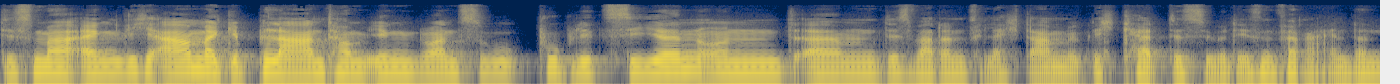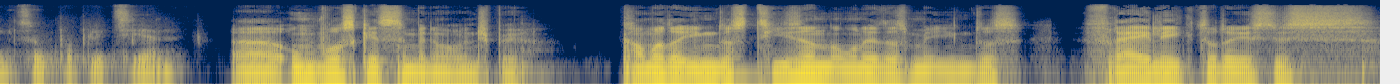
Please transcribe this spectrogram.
das wir eigentlich auch mal geplant haben, irgendwann zu publizieren. Und ähm, das war dann vielleicht auch eine Möglichkeit, das über diesen Verein dann zu publizieren. Äh, um was geht's denn mit dem Rollenspiel? Kann man da irgendwas teasern, ohne dass man irgendwas freilegt? Oder ist es,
